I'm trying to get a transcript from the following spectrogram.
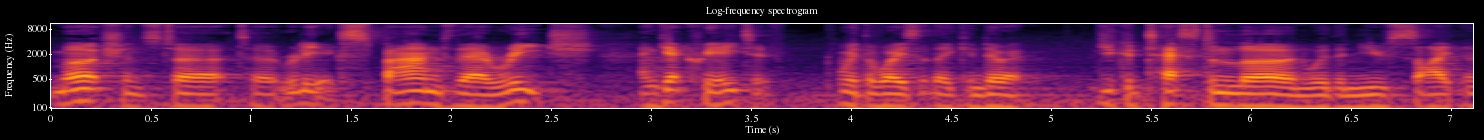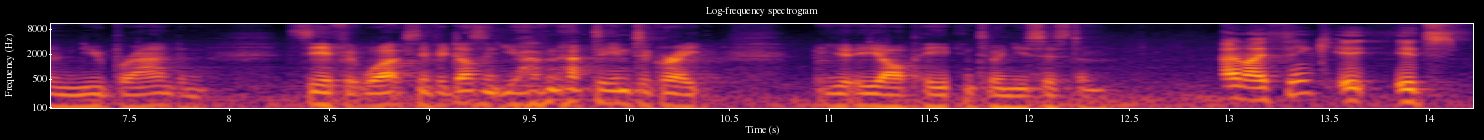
merchants to, to really expand their reach and get creative with the ways that they can do it. You could test and learn with a new site and a new brand and see if it works. And if it doesn't, you haven't had to integrate your ERP into a new system. And I think it, it's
